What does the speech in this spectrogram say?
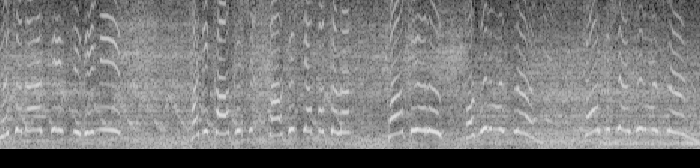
Ne kadar sesli Demir. Hadi kalkış kalkış yap bakalım. Kalkıyoruz. Hazır mısın? Kalkışa hazır mısın?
